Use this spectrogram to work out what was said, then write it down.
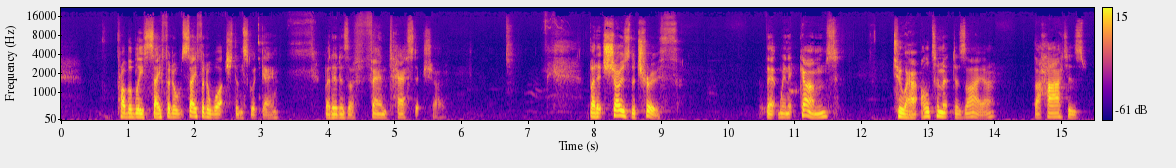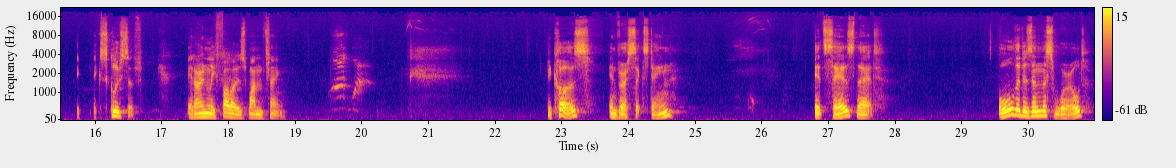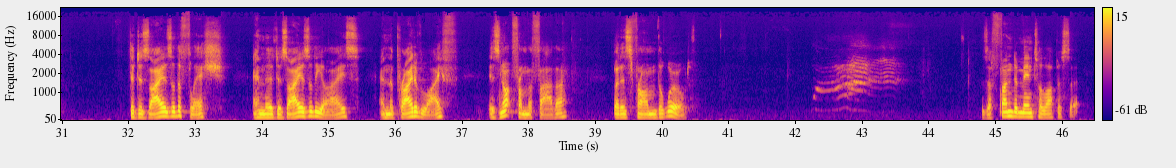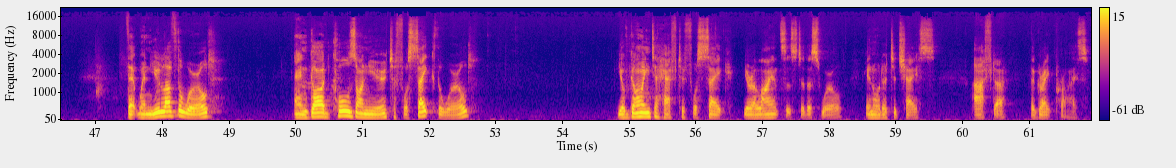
Probably safer to, safer to watch than Squid Game, but it is a fantastic show. But it shows the truth that when it comes to our ultimate desire, the heart is exclusive. It only follows one thing. Because in verse 16, it says that all that is in this world, the desires of the flesh and the desires of the eyes and the pride of life, is not from the Father, but is from the world. There's a fundamental opposite that when you love the world and God calls on you to forsake the world, you're going to have to forsake your alliances to this world in order to chase after the great prize.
